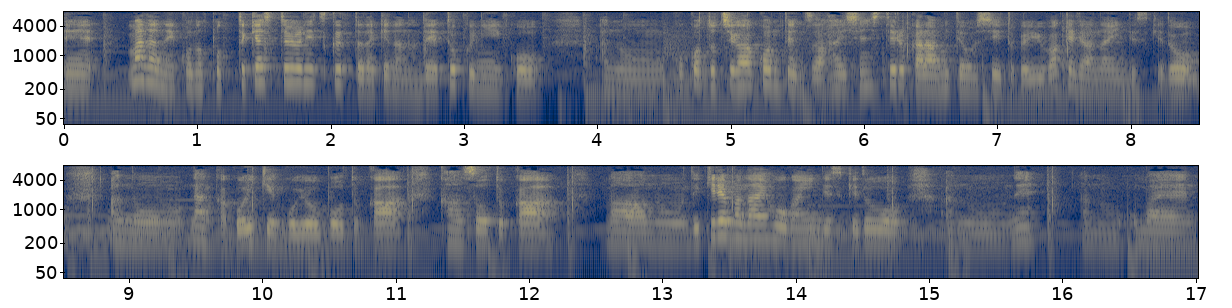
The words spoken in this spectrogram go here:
でまだねこのポッドキャスト用に作っただけなので特にこう、あのここと違うコンテンツを配信してるから見てほしいとかいうわけではないんですけど、あのなんかご意見ご要望とか感想とか、まあ、あのできればない方がいいんですけど、あのね、あのお前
